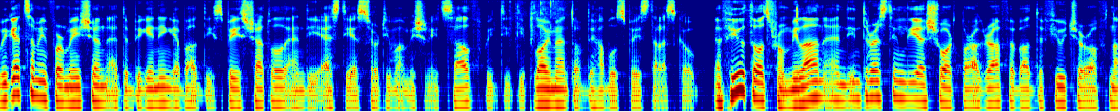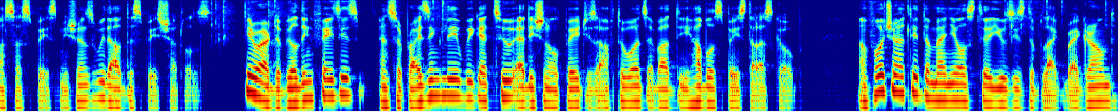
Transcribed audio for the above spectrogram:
We get some information at the beginning about the space shuttle and the STS-31 mission itself with the deployment of the Hubble Space Telescope. A few thoughts from Milan and interestingly a short paragraph about the future of NASA space missions without the space shuttles. Here are the building phases and surprisingly we get two additional pages afterwards about the Hubble Space Telescope. Unfortunately the manual still uses the black background,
